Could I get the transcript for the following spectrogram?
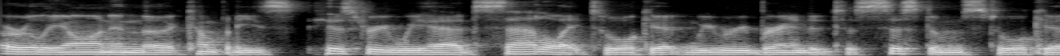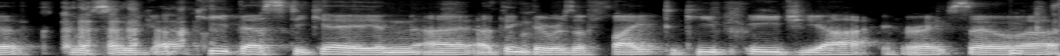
early on in the company's history we had Satellite Toolkit and we rebranded to Systems Toolkit, so we got to keep STK, and uh, I think there was a fight to keep AGI, right? So uh,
